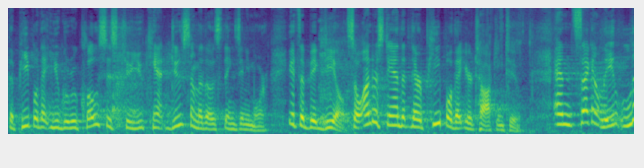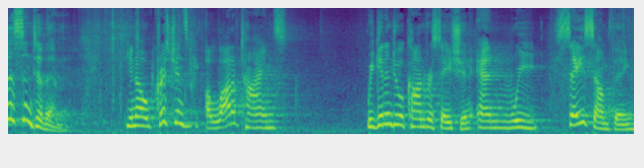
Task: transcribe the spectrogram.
The people that you grew closest to, you can't do some of those things anymore. It's a big deal. So understand that there are people that you're talking to. And secondly, listen to them. You know, Christians, a lot of times, we get into a conversation and we say something,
